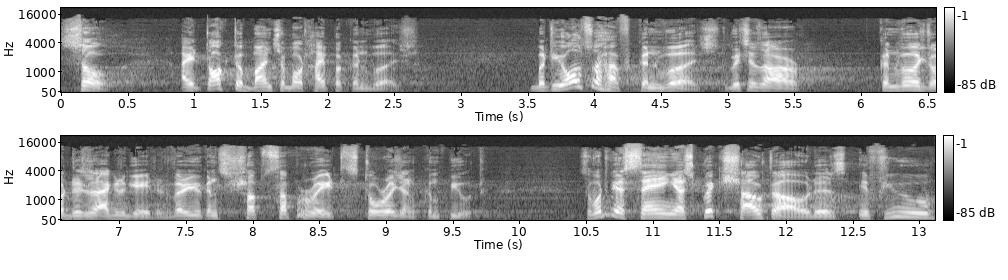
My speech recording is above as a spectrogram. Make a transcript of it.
So I talked a bunch about hyperconverged. But you also have converged, which is our converged or disaggregated, where you can separate storage and compute. So what we are saying as quick shout out is if you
